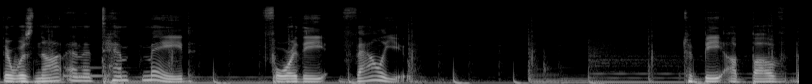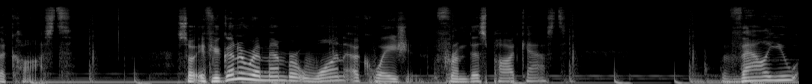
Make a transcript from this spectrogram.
there was not an attempt made for the value to be above the cost. So, if you're going to remember one equation from this podcast, value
